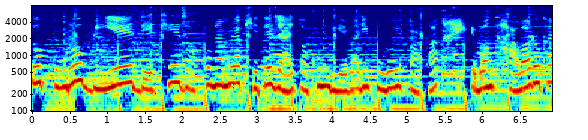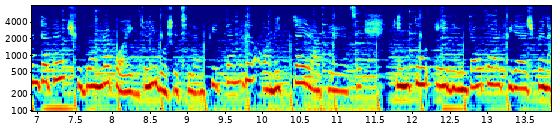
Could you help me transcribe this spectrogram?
তো পুরো বিয়ে দেখে যখন আমরা খেতে যাই, তখন বিয়েবাড়ি পুরোই ফাঁকা এবং খাওয়ার ওখানটাতে শুধু আমরা কয়েকজনই বসেছিলাম। ফিরতে আমাদের অনেকটাই রাত হয়ে গেছে, কিন্তু এই দিনটাও তো আর ফিরে আসবে না।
